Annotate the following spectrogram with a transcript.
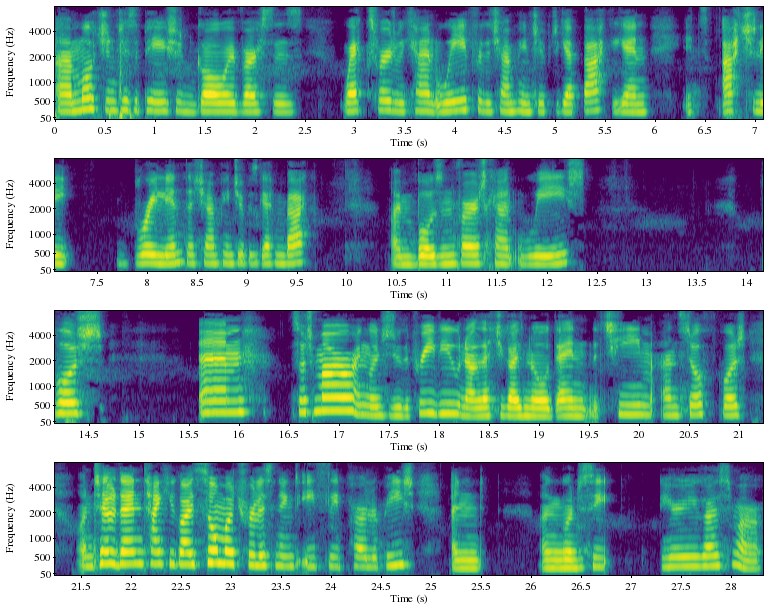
a much anticipation Galway versus Wexford. We can't wait for the championship to get back again. It's actually brilliant the championship is getting back. I'm buzzing for it, can't wait. But um so tomorrow I'm going to do the preview and I'll let you guys know then the team and stuff. But until then, thank you guys so much for listening to Eat Sleep Hurl Repeat and I'm going to see hear you guys tomorrow.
